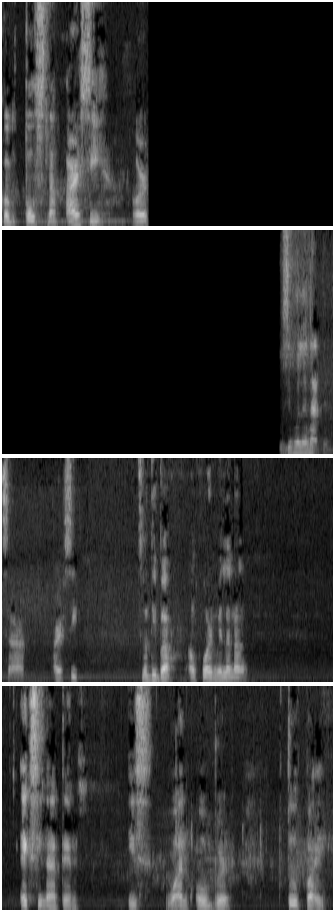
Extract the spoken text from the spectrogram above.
composed ng RC or simulan natin sa RC. So di ba, ang formula ng XC natin is 1 over 2 pi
